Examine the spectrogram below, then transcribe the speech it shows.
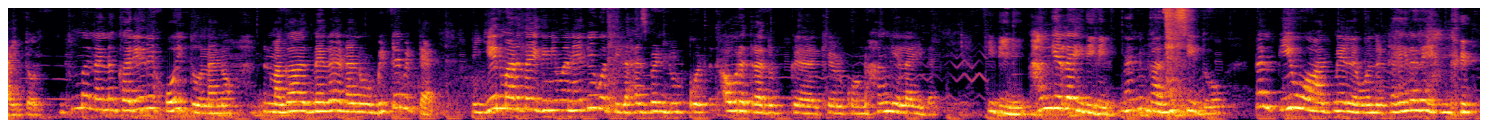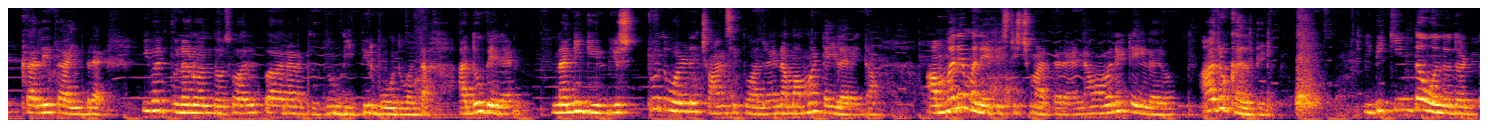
ಆಯಿತು. ತುಂಬ ನನ್ನ ಕರಿಯರಿಗೆ ಹೋಯಿತು. ನಾನು, ನನ್ನ ಮಗ ಆದಮೇಲೆ ನಾನು ಬಿಟ್ಟೆ ಬಿಟ್ಟೆ. ಏನು ಮಾಡ್ತಾ ಇದ್ದೀನಿ ಮನೆಯಲ್ಲಿ ಗೊತ್ತಿಲ್ಲ. ಹಸ್ಬೆಂಡ್ ದುಡ್ಡು ಕೊಟ್ಟು ಅವ್ರ ಹತ್ರ ದುಡ್ಡು ಕೇಳ್ಕೊಂಡು ಹಾಗೆಲ್ಲ ಇದೆ. ಇದ್ದೀನಿ. ಹಾಗೆಲ್ಲ ಇದ್ದೀನಿ. ನನಗೆ ಅನಿಸಿದ್ದು ನಾನು ಪಿ ಯು ಆದಮೇಲೆ ಒಂದು ಟೈಲರಿಂಗ್ ಕಲಿತಾ ಇದ್ದರೆ ಇವತ್ತು ನಾನೊಂದು ಸ್ವಲ್ಪ ನನ್ನ ದುಡ್ಡು ಇದ್ದಿರ್ಬೋದು ಅಂತ. ಅದು ಬೇರೆ. ನನಗೆ ಎಷ್ಟೊಂದು ಒಳ್ಳೆ ಚಾನ್ಸ್ ಇತ್ತು ಅಂದರೆ ನಮ್ಮಮ್ಮ ಟೈಲರ್ ಆಯಿತಾ? ಅಮ್ಮನೇ ಮನೆಯಲ್ಲಿ ಸ್ಟಿಚ್ ಮಾಡ್ತಾರೆ. ನಮ್ಮಮ್ಮನೇ ಟೈಲರು. ಆದರೂ ಕಲ್ತಿಲ್ಲ. ಇದಕ್ಕಿಂತ ಒಂದು ದೊಡ್ಡ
